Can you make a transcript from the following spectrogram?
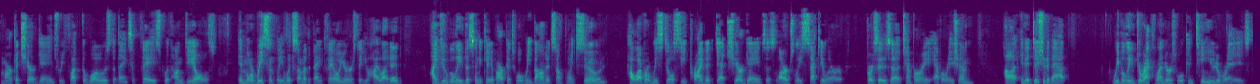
market share gains reflect the woes the banks have faced with hung deals, and more recently with some of the bank failures that you highlighted. I do believe the syndicated markets will rebound at some point soon, However, we still see private debt share gains as largely secular versus a temporary aberration. Uh, in addition to that, we believe direct lenders will continue to raise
